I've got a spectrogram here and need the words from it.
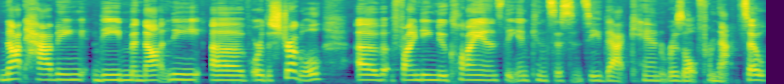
not having the monotony of or the struggle of finding new clients, the inconsistency that can result from that. So,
